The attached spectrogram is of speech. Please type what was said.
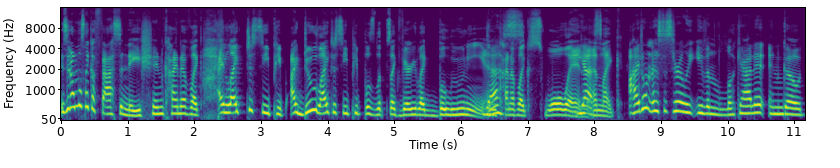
is it almost like a fascination kind of like I like to see people I do like to see people's lips like very like balloony and Yes. kind of like swollen Yes. and like I don't necessarily even look at it and go,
